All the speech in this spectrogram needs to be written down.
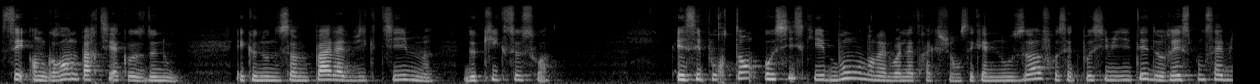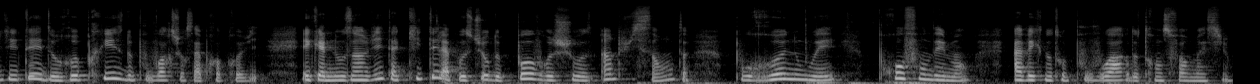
c'est en grande partie à cause de nous et que nous ne sommes pas la victime de qui que ce soit. Et c'est pourtant aussi ce qui est bon dans la loi de l'attraction, c'est qu'elle nous offre cette possibilité de responsabilité et de reprise de pouvoir sur sa propre vie, et qu'elle nous invite à quitter la posture de pauvre chose impuissante pour renouer profondément avec notre pouvoir de transformation.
